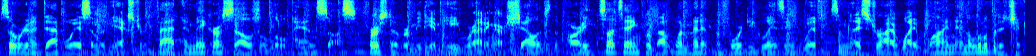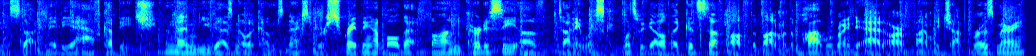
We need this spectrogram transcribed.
so we're going to dab away some of the extra fat and make ourselves a little pan sauce. First over medium heat we're adding our shallot to the party, sauteing for about one minute before deglazing with some nice dry white wine and a little bit of chicken stock, maybe a half cup each. And then you guys know what comes next. We're scraping up all that fond courtesy of Tiny Whisk. Once we got all that good stuff off the bottom of the pot, we're going to add our finely chopped rosemary,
